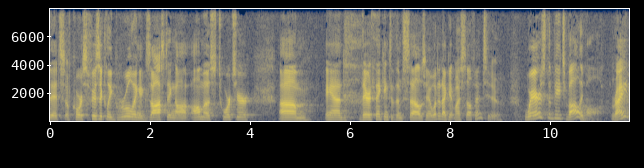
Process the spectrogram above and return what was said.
it's, of course, physically grueling, exhausting, almost torture. Um, and they're thinking to themselves, you know, what did I get myself into? Where's the beach volleyball, right?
